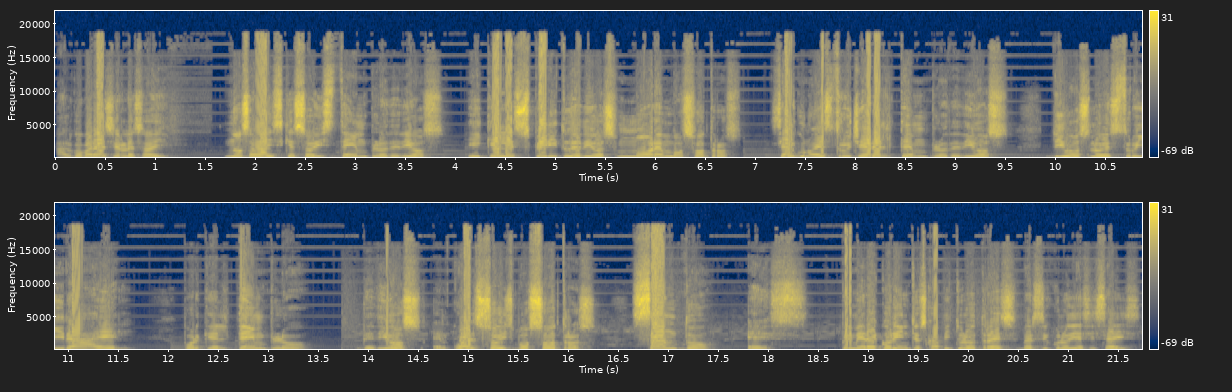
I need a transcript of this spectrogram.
Algo para decirles hoy. ¿No sabéis que sois templo de Dios y que el Espíritu de Dios mora en vosotros? Si alguno destruyera el templo de Dios, Dios lo destruirá a él, porque el templo de Dios, el cual sois vosotros, santo es. Primera de Corintios capítulo 3, versículo 16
